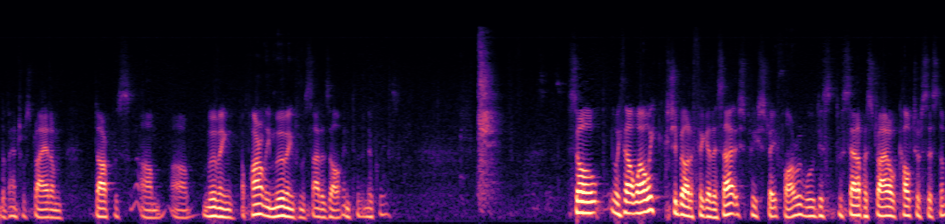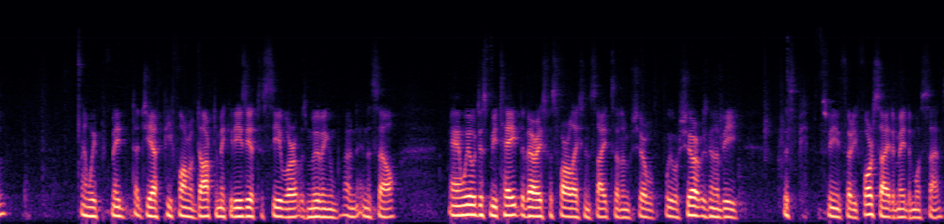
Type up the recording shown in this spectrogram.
the ventral striatum, DARP was um, uh, moving, apparently moving from the cytosol into the nucleus. So we thought, well, we should be able to figure this out. It's pretty straightforward. We'll just set up a striatal culture system, and we made a GFP form of DARP to make it easier to see where it was moving in, in the cell. And we would just mutate the various phosphorylation sites, and I'm sure we were sure it was going to be this p 34 site. It made the most sense.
